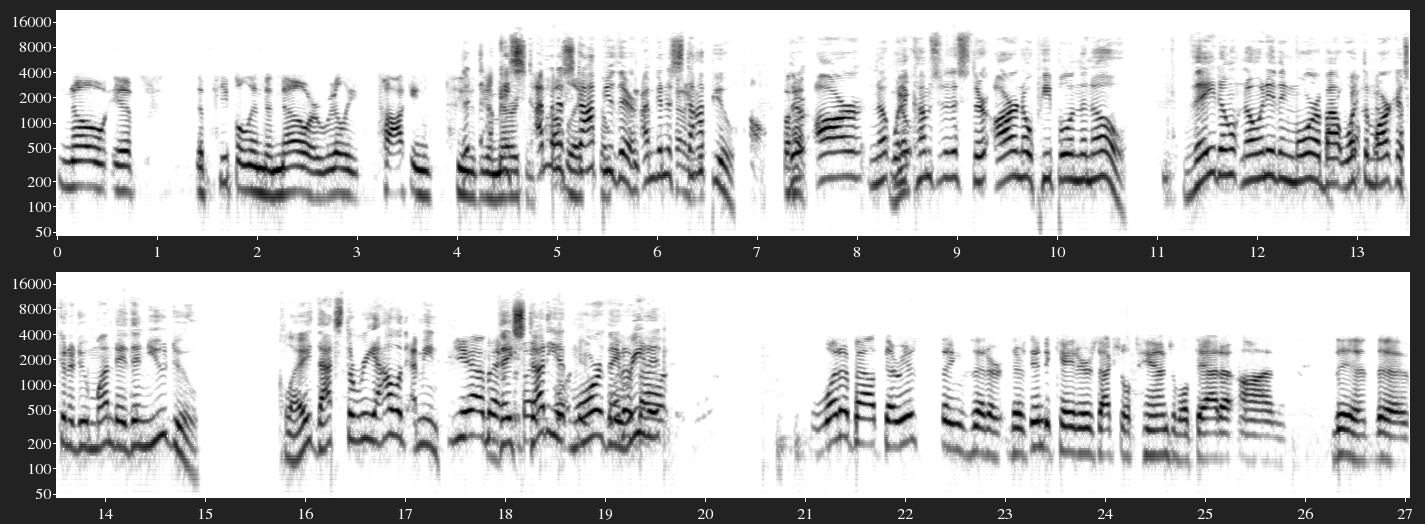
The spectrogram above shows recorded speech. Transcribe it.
know if the people in the know are really talking to Th- the American I'm going to stop you there. I'm going to stop you. Oh, There are no. When it comes to this, there are no people in the know. They don't know anything more about what the market's going to do Monday than you do, Clay. That's the reality. I mean, Yeah, but they but, study it okay, more. They read about- it. What about there is things that are there's indicators, actual tangible data on the the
